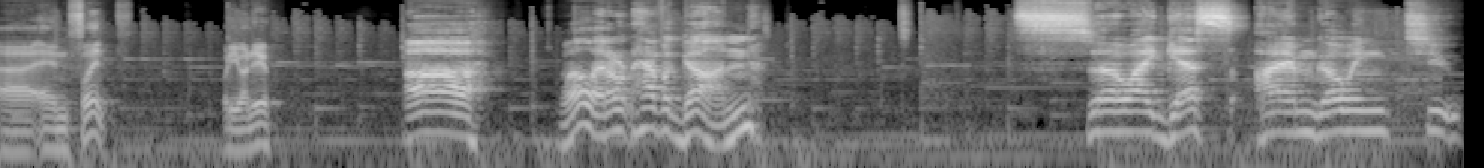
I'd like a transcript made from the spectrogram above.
uh, and Flint what do you want to do Uh, well, I don't have a gun. So I guess I'm going to.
